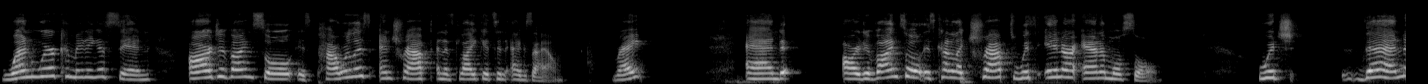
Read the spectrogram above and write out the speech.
When we're committing a sin, our divine soul is powerless and trapped, and it's like it's in exile right? And our divine soul is kind of like trapped within our animal soul, which then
